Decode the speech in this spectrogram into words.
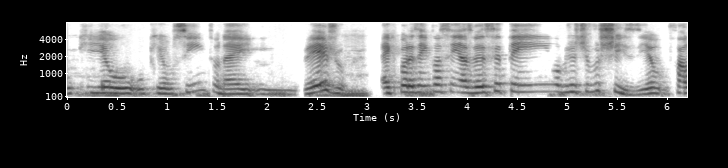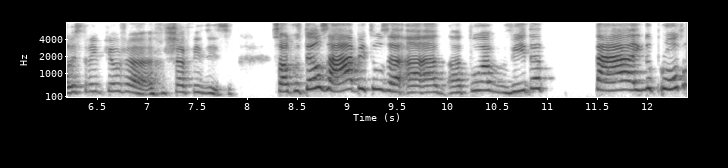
o que eu, o que eu sinto, né, e, vejo, é que, por exemplo, assim, às vezes você tem um objetivo X, e eu falo isso também porque eu já, já fiz isso. Só que os teus hábitos, a, a, a tua vida tá indo para o outro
